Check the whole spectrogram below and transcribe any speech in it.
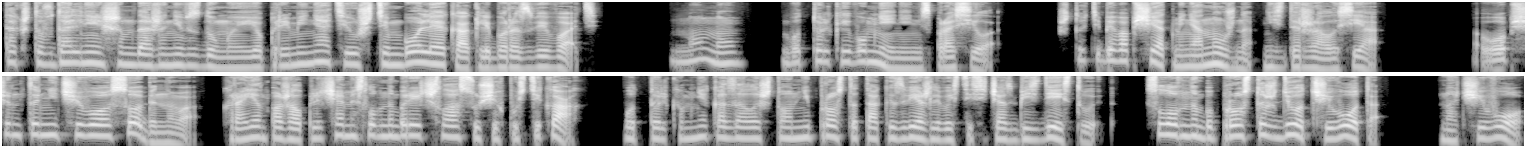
так что в дальнейшем даже не вздумаю ее применять и уж тем более как-либо развивать». «Ну-ну, вот только его мнение не спросила. Что тебе вообще от меня нужно?» — не сдержалась я. «В общем-то, ничего особенного», Краян пожал плечами, словно бы речь шла о сущих пустяках. Вот только мне казалось, что он не просто так из вежливости сейчас бездействует. Словно бы просто ждет чего-то. Но чего?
